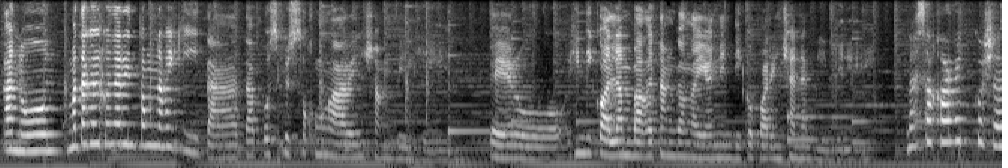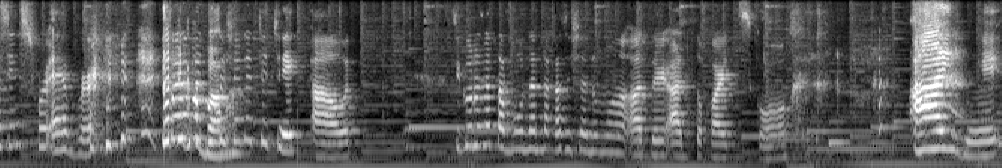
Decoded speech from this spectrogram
ano, matagal ko na rin tong nakikita. Tapos gusto ko nga rin siyang bilhin. Pero, hindi ko alam bakit hanggang ngayon hindi ko pa rin siya nabibili. Nasa cart ko siya since forever. Talaga ba? Hindi ko siya na-check out. Siguro natabunan na kasi siya ng mga other add to carts ko. Ay, hindi.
